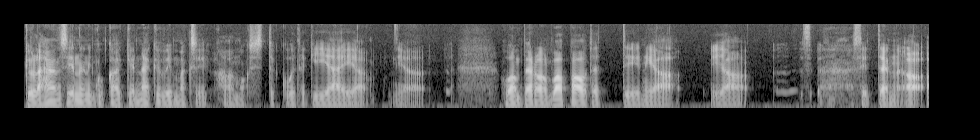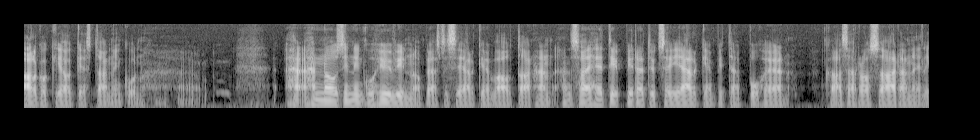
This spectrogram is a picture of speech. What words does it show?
kyllä hän siinä niin kuin kaikkein näkyvimmäksi hahmoksi sitten kuitenkin jäi ja, ja Juan Peron vapautettiin ja, ja sitten alkoikin oikeastaan niin kuin, hän nousi niin kuin hyvin nopeasti sen jälkeen valtaan. Hän, hän sai heti pidätyksen jälkeen pitää puheen Casa Rosadan, eli,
